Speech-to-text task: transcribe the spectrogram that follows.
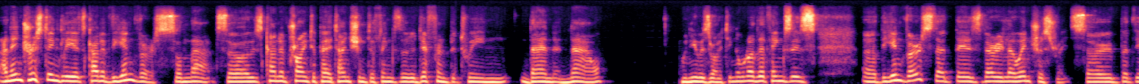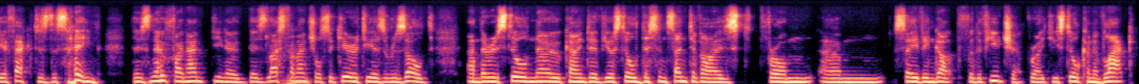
And interestingly, it's kind of the inverse on that. So I was kind of trying to pay attention to things that are different between then and now when he was writing. And one of the things is uh, the inverse that there's very low interest rates. So, but the effect is the same. There's no finan, you know, there's less mm. financial security as a result, and there is still no kind of you're still disincentivized from um, saving up for the future, right? You still kind of lack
